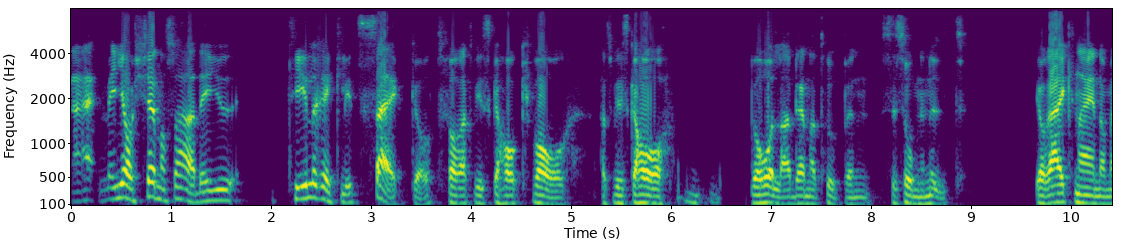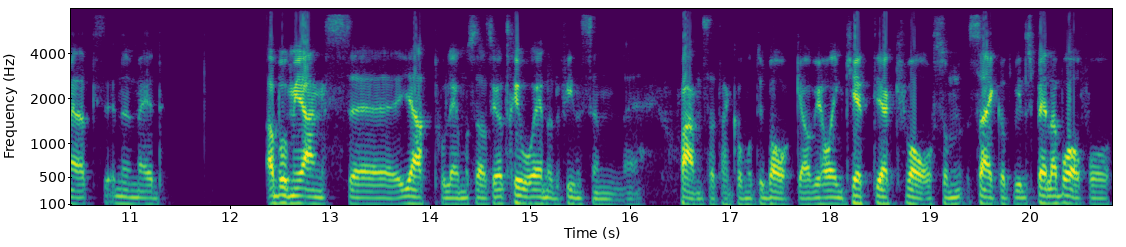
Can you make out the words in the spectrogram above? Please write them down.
Nej, men jag känner så här. Det är ju tillräckligt säkert för att vi ska ha kvar, Att vi ska ha, behålla denna truppen säsongen ut. Jag räknar ändå med att nu med Aubameyangs eh, hjärtproblem och så, så jag tror ändå det finns en eh, chans att han kommer tillbaka. Och vi har en Kettia kvar som säkert vill spela bra för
